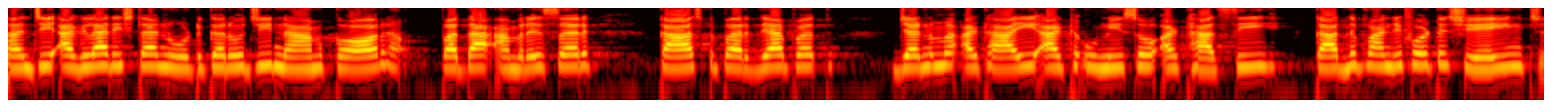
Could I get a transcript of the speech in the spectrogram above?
ਹਾਂਜੀ, ਅਗਲਾ ਰਿਸ਼ਤਾ ਨੋਟ ਕਰੋ ਜੀ। ਨਾਮ ਕੌਰ, ਪਤਾ ਅੰਮ੍ਰਿਤਸਰ, ਕਾਸਟ, ਪ੍ਰਜਾਪਤ। ਜਨਮ 28/8/1988 ਕੱਦ 5 ਫੁੱਟ 6 ਇੰਚ,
